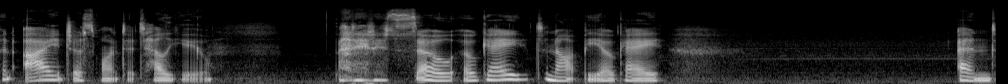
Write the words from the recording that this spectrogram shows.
But I just want to tell you that it is so okay to not be okay. And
